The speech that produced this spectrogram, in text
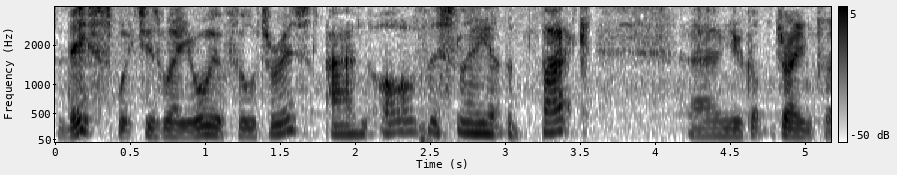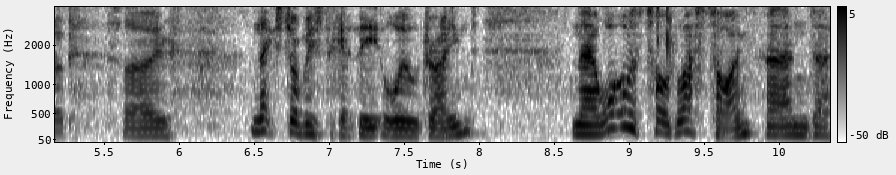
this which is where your oil filter is and obviously at the back um, you've got the drain plug. So next job is to get the oil drained. Now what I was told last time and uh,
